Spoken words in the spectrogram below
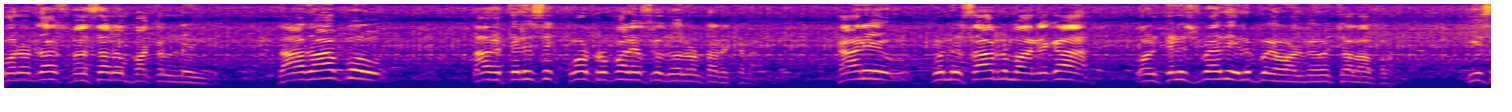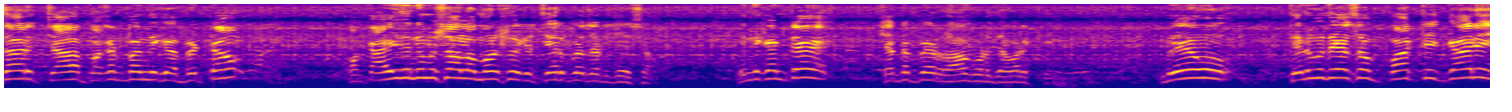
మొన్నటిదా శ్మశానం పక్కన ఉండింది. దాదాపు నాకు తెలిసి కోటి రూపాయలు వేసుకుని ఉంటారు ఇక్కడ. కానీ కొన్నిసార్లు మా నిఘా వాళ్ళకి తెలిసిపోయేది వెళ్ళిపోయేవాళ్ళు మేము వచ్చే లోపల. ఈసారి చాలా పకడ్బందీగా పెట్టాం. ఒక ఐదు నిమిషాల్లో మనుషులకి చేరిపోయేటట్టు చేశాం. ఎందుకంటే చెడ్డ పేరు రాకూడదు ఎవరికి. మేము తెలుగుదేశం పార్టీకి కానీ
